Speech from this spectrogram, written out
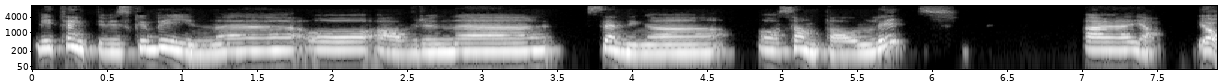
vi tenkte vi skulle begynne å avrunde sendinga og samtalen litt. Uh, ja, ja,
